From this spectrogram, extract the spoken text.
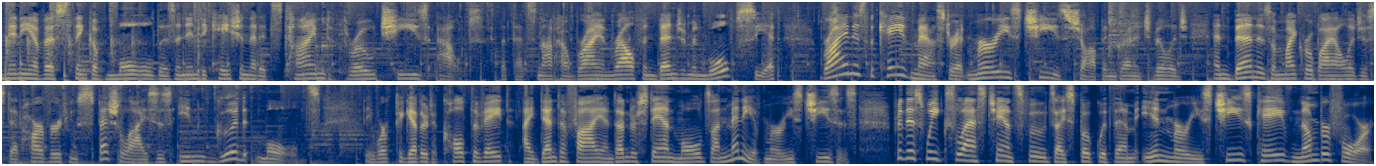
Many of us think of mold as an indication that it's time to throw cheese out. But that's not how Brian Ralph and Benjamin Wolfe see it. Brian is the cave master at Murray's Cheese Shop in Greenwich Village, and Ben is a microbiologist at Harvard who specializes in good molds. They work together to cultivate, identify, and understand molds on many of Murray's cheeses. For this week's Last Chance Foods, I spoke with them in Murray's Cheese Cave number four,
